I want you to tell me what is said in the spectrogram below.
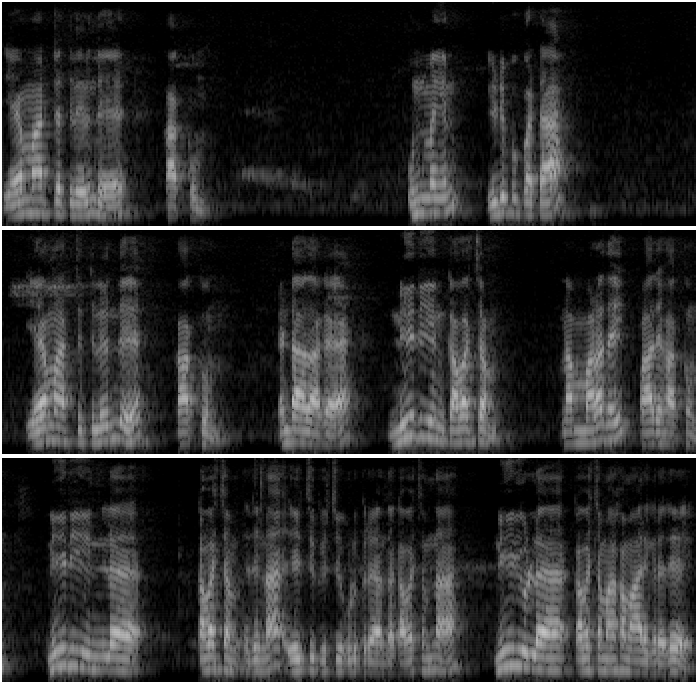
ஏமாற்றத்திலிருந்து காக்கும். உண்மையின் இடுப்பு பட்டா ஏமாற்றத்திலிருந்து காக்கும். இரண்டாவதாக நீதியின் கவசம் நம் மனதை பாதுகாக்கும். நீதியின் கவசம் எதுனா ஏச்சு கிச்சு கொடுக்குற அந்த கவசம் தான் நீதியுள்ள கவசமாக மாறுகிறது.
